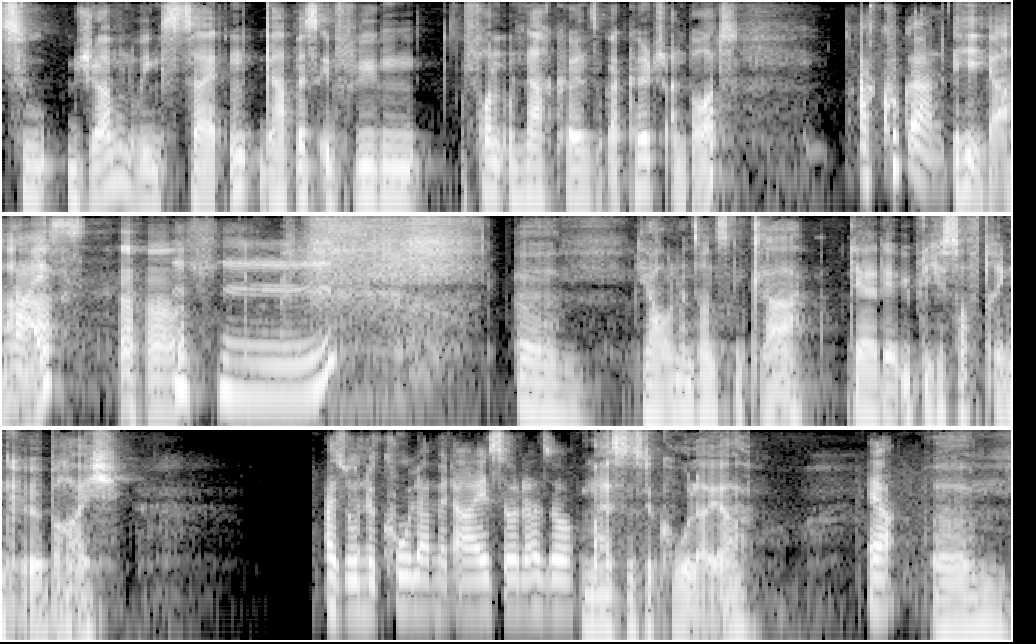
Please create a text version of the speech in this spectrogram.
zu German Wings Zeiten gab es in Flügen von und nach Köln sogar Kölsch an Bord. Ach, guck an. Ja. Nice. Mhm. Ähm, ja, und ansonsten klar, der, der übliche Softdrink-Bereich. Also eine Cola mit Eis oder so. Meistens eine Cola, ja. Ja. Ähm,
